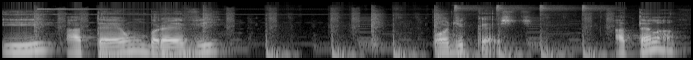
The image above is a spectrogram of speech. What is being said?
e até um breve podcast. Até lá!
